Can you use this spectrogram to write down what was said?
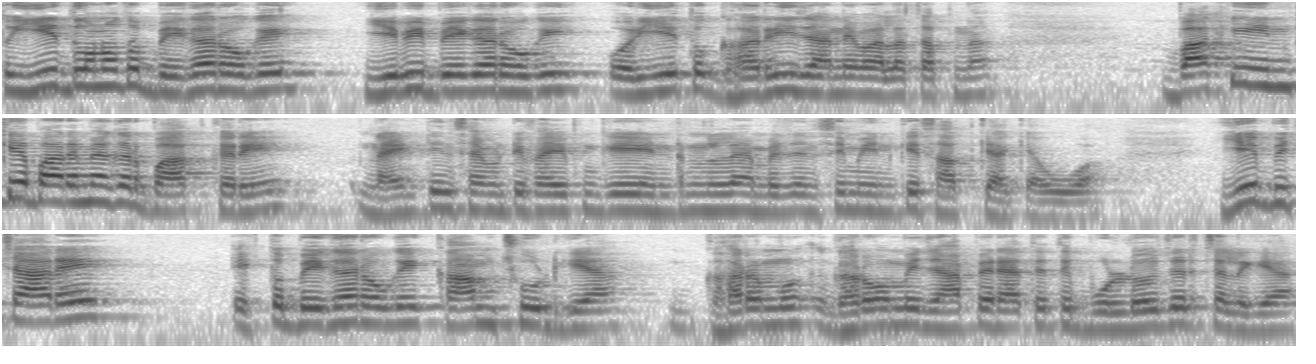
तो ये दोनों तो बेघर हो गए, ये भी बेघर हो गई और ये तो घर ही जाने वाला था अपना। बाकी इनके बारे में अगर बात करें 1975 के इंटरनल इमरजेंसी में इनके साथ क्या क्या हुआ? ये बेचारे एक तो बेघर हो गए, काम छूट गया, घर घरों में जहाँ पे रहते थे, बुलडोजर चल गया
